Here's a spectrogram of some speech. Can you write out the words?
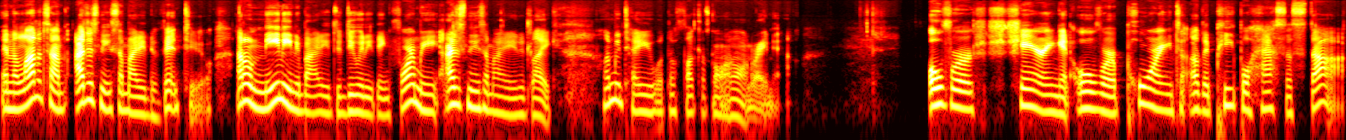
And a lot of times I just need somebody to vent to. I don't need anybody to do anything for me. I just need somebody to like, let me tell you what the fuck is going on right now. Over sharing and over pouring to other people has to stop.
